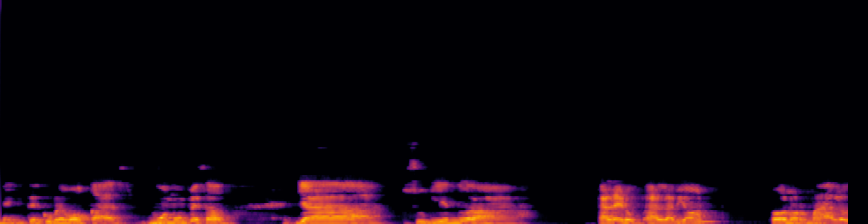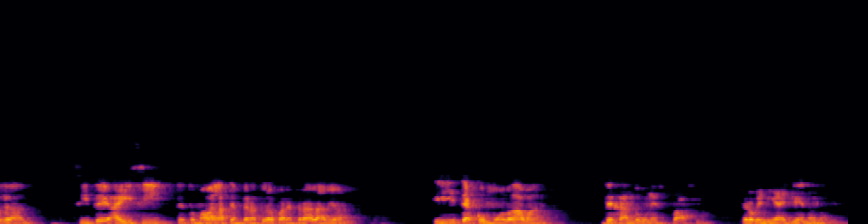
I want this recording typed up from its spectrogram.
me quité el cubrebocas. Muy, muy pesado. Ya subiendo a, al, al avión, todo normal, o sea, sí te, ahí sí te tomaban la temperatura para entrar al avión y te acomodaban dejando un espacio, pero venía lleno el avión.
